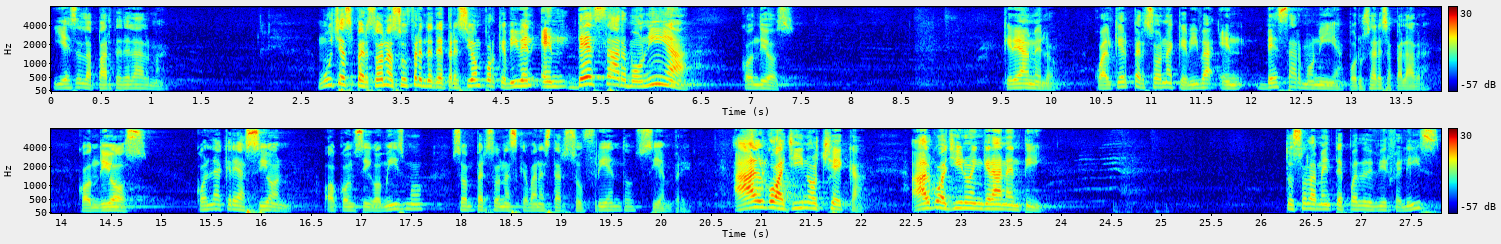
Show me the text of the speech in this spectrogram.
Y esa es la parte del alma. Muchas personas sufren de depresión porque viven en desarmonía con Dios. Créanmelo, cualquier persona que viva en desarmonía, por usar esa palabra, con Dios, con la creación o consigo mismo, son personas que van a estar sufriendo siempre. Algo allí no checa, algo allí no engrana en ti. Tú solamente puedes vivir feliz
